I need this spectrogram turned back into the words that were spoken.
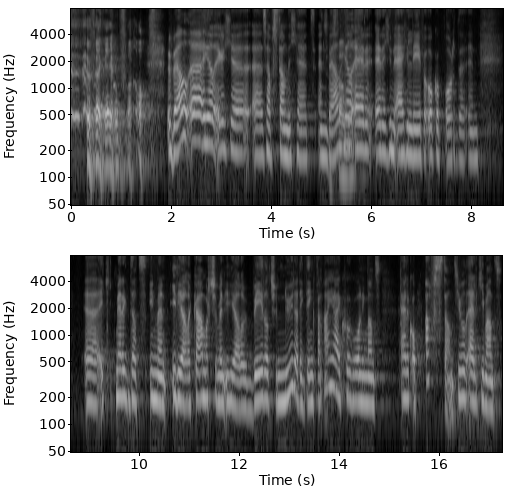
waar jij op valt? Wel eh, heel erg eh, eh, zelfstandigheid. En wel heel erg, erg hun eigen leven ook op orde. En, eh, ik, ik merk dat in mijn ideale kamertje, mijn ideale wereldje nu, dat ik denk van, ah ja, ik wil gewoon iemand eigenlijk op afstand. Je wilt eigenlijk iemand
